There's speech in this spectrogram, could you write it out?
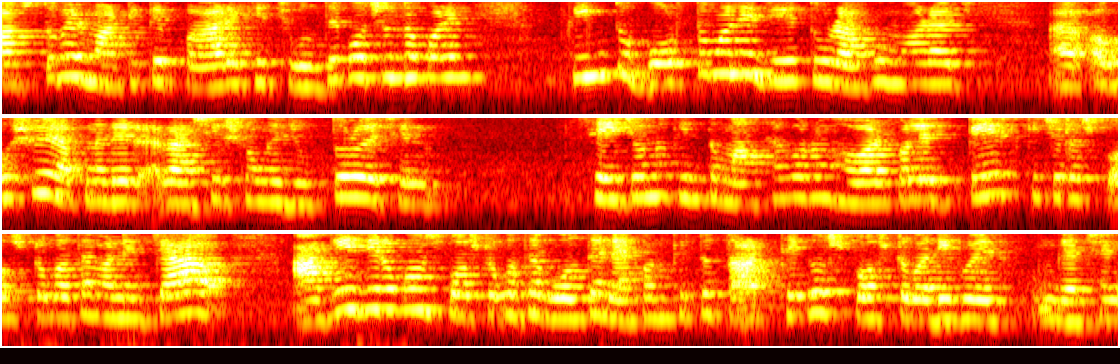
বাস্তবের মাটিতে পা রেখে চলতে পছন্দ করেন। কিন্তু বর্তমানে যেহেতু রাহু মহারাজ অবশ্যই আপনাদের রাশির সঙ্গে যুক্ত রয়েছেন সেই জন্য কিন্তু মাথা গরম হওয়ার ফলে বেশ কিছুটা স্পষ্ট কথা মানে যা আগে যেরকম স্পষ্ট কথা বলতেন, এখন কিন্তু তার থেকেও স্পষ্টবাদী হয়ে গেছেন।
